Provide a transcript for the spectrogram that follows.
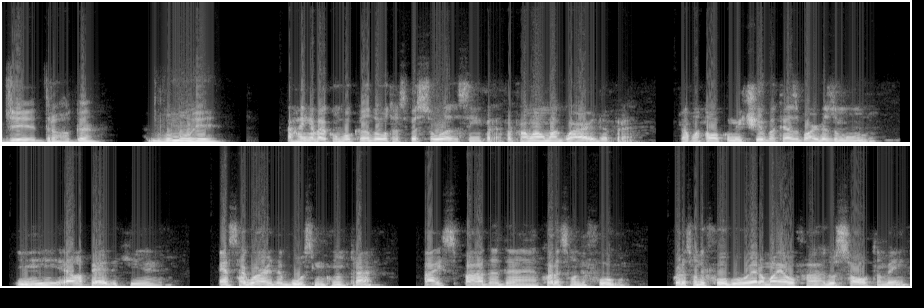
de droga. Vou morrer a rainha vai convocando outras pessoas, assim, para formar uma guarda, para montar uma comitiva até as bordas do mundo. E ela pede que essa guarda busque encontrar a espada da Coração de Fogo. Coração de Fogo era uma elfa do sol também.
